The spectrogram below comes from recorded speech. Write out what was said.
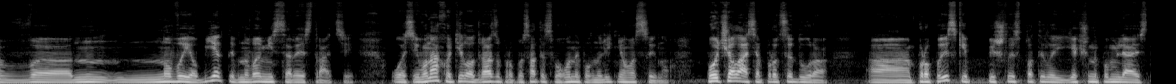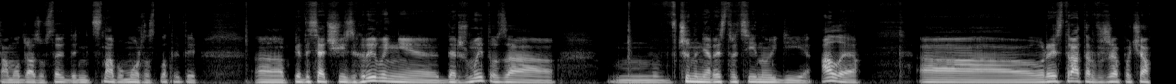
В новий об'єкт і в нове місце реєстрації. Ось і вона хотіла одразу прописати свого неповнолітнього сина. Почалася процедура прописки. Пішли, сплатили, якщо не помиляюсь, там одразу всередині ЦНАПу можна сплатити 56 гривень держмито за вчинення реєстраційної дії. Але а, реєстратор вже почав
